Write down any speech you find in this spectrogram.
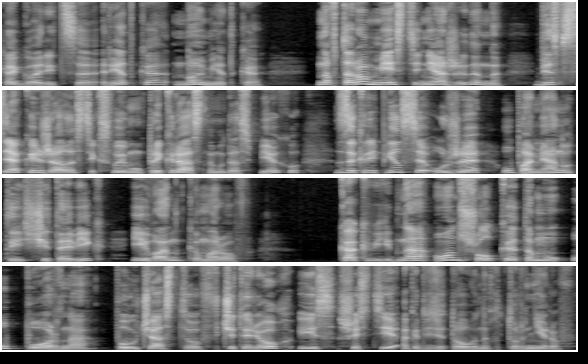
Как говорится, редко, но метко. На втором месте неожиданно, без всякой жалости к своему прекрасному доспеху, закрепился уже упомянутый щитовик Иван Комаров. Как видно, он шел к этому упорно, поучаствовав в четырех из шести аккредитованных турниров.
